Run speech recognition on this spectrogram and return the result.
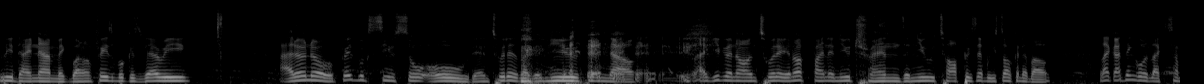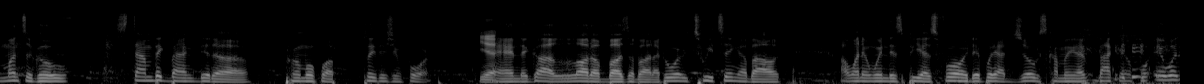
really dynamic. But on Facebook it's very, I don't know. Facebook seems so old, and Twitter is like a new thing now. Like even on Twitter, you're not finding new trends and new topics that we're talking about. Like I think it was like some months ago, Stan Big Bang did a promo for PlayStation 4, Yeah. and they got a lot of buzz about it. People were tweeting about, "I want to win this PS4." They put out jokes coming back and forth. It was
